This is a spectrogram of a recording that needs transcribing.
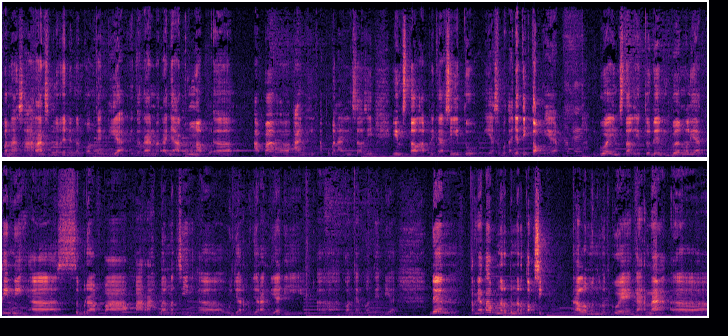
penasaran sebenarnya dengan konten dia gitu kan. Hmm. Makanya aku nggak uh, apa uh, un, bukan uninstall sih install aplikasi itu ya sebut aja TikTok ya okay. Gue install itu dan gue ngeliatin nih uh, seberapa parah banget sih uh, ujaran-ujaran dia di uh, konten-konten dia dan ternyata benar-benar toksik kalau menurut gue karena uh,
